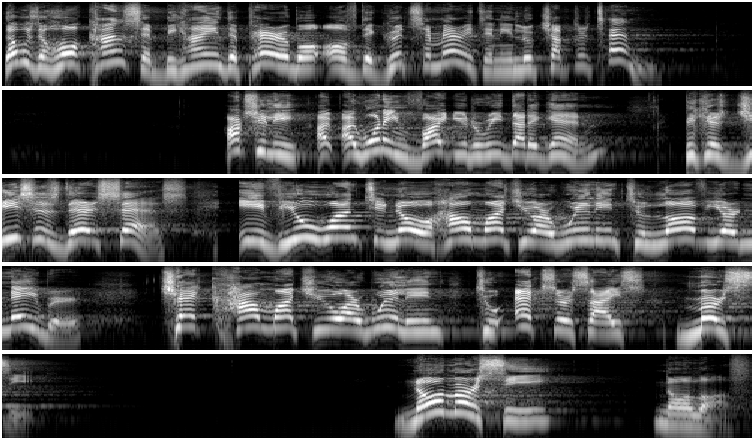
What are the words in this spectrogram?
that was the whole concept behind the parable of the Good Samaritan in Luke chapter 10. Actually, I, I want to invite you to read that again because Jesus there says, if you want to know how much you are willing to love your neighbor, check how much you are willing to exercise mercy. No mercy, no love.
